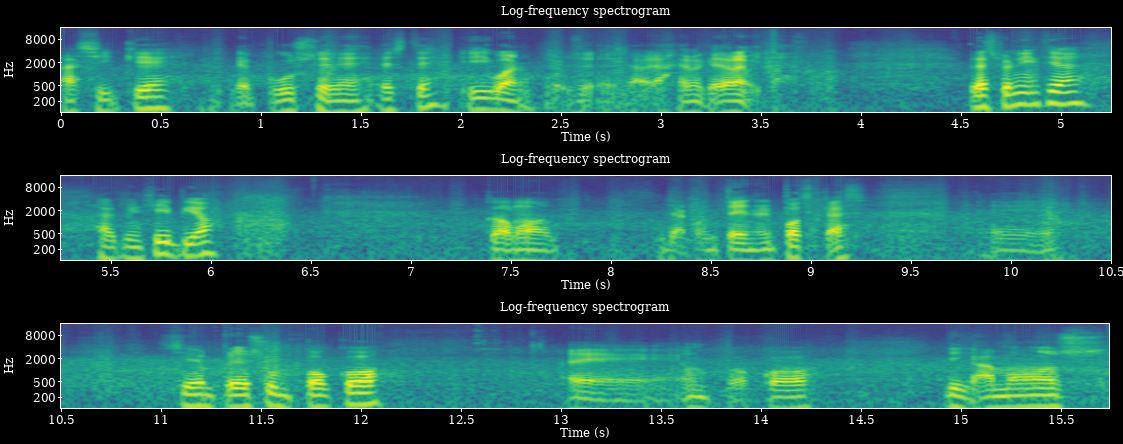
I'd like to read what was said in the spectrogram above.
así que le puse este y bueno pues eh, la verdad es que me queda la mitad la experiencia al principio como ya conté en el podcast eh, siempre es un poco eh, un poco digamos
